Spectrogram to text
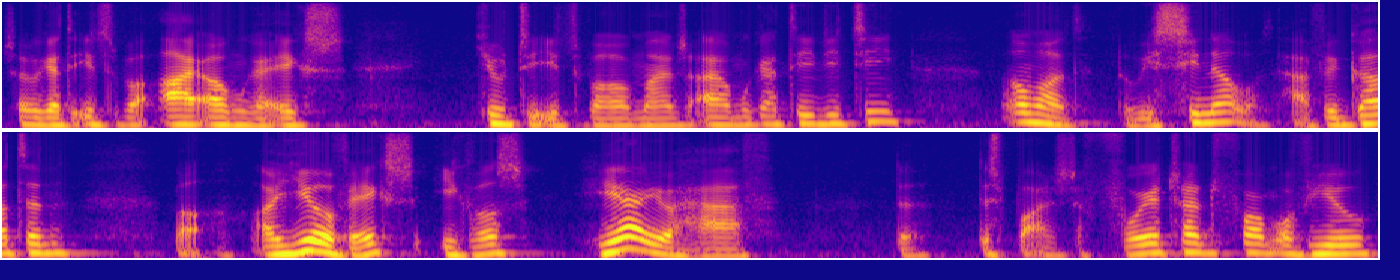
So we get e to the power i omega x qt e to the power minus i omega t dt. And what do we see now? What have we gotten? Well, our u of x equals, here you have the, this part is the Fourier transform of u.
